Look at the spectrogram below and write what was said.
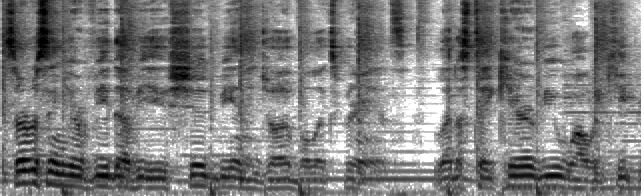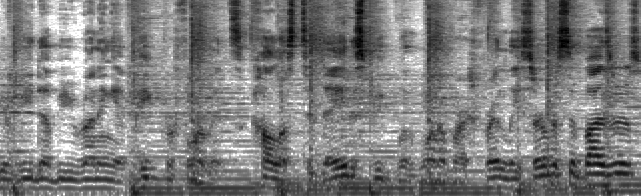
Servicing your VW should be an enjoyable experience. Let us take care of you while we keep your VW running at peak performance. Call us today to speak with one of our friendly service advisors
